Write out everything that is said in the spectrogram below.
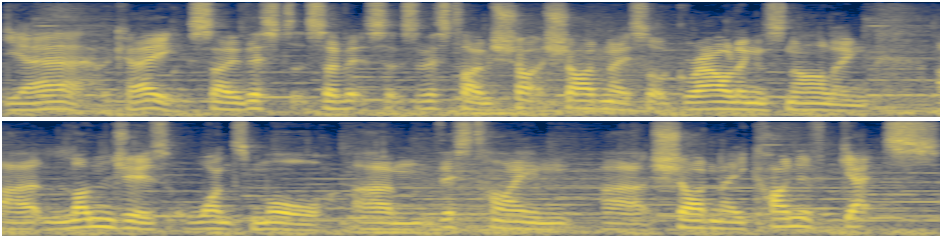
Yeah. Okay. So this so this, so this time Chardonnay sort of growling and snarling uh, lunges once more. Um, this time uh, Chardonnay kind of gets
